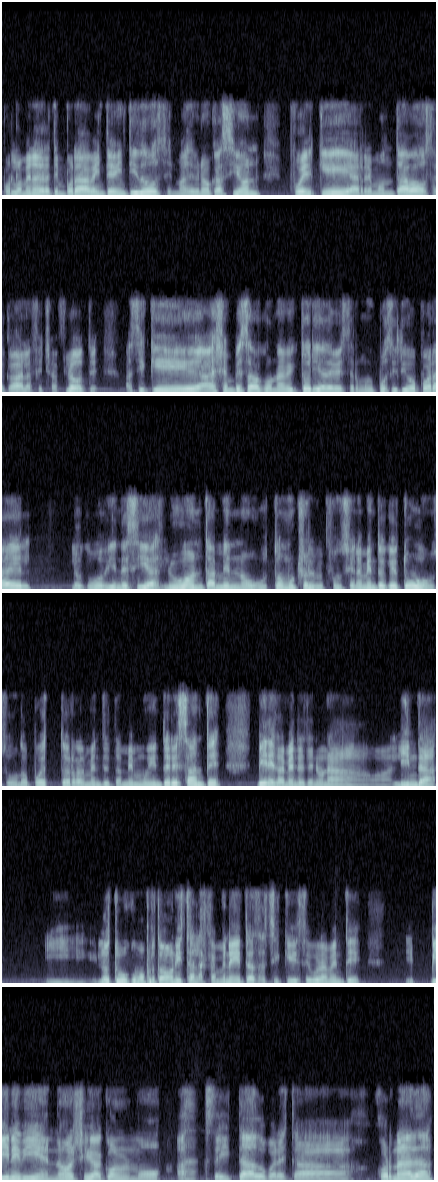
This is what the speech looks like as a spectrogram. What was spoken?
por lo menos de la temporada 2022, en más de una ocasión fue el que remontaba o sacaba la fecha a flote. Así que haya empezado con una victoria debe ser muy positivo para él. Lo que vos bien decías, Lugón también nos gustó mucho el funcionamiento que tuvo, un segundo puesto realmente también muy interesante. Viene también de tener una linda y lo tuvo como protagonista en las camionetas, así que seguramente viene bien, ¿no? Llega como aceitado para esta jornada,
